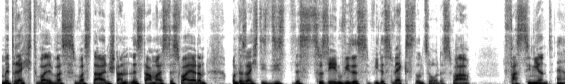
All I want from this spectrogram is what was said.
mit Recht, weil was, was da entstanden ist damals, das war ja dann, und da sage ich, die, die, das zu sehen, wie das, wie das wächst und so, das war faszinierend. Ja.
